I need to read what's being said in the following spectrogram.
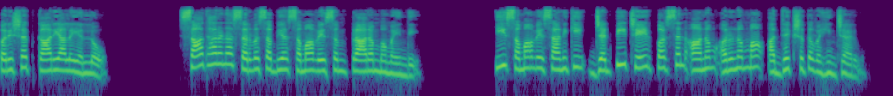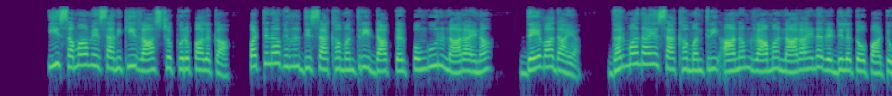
పరిషత్ కార్యాలయంలో సాధారణ సర్వసభ్య సమావేశం ప్రారంభమైంది. ఈ సమావేశానికి జడ్పీ చైర్పర్సన్ ఆనం అరుణమ్మ అధ్యక్షత వహించారు. ఈ సమావేశానికి రాష్ట్ర పురపాలక పట్టణాభివృద్ధి శాఖ మంత్రి డాక్టర్ పొంగూరు నారాయణ దేవాదాయ ధర్మాదాయ శాఖ మంత్రి ఆనం రామ నారాయణ రెడ్డిలతో పాటు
